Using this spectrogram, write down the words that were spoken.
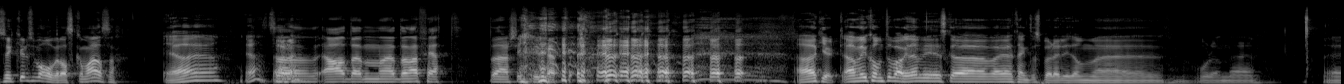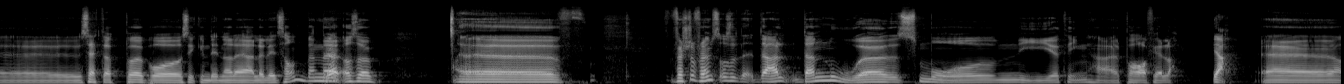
Sykkel som overraska meg, altså. Ja, ja, ja, Så ja, den, den er fet. Den er skikkelig fet. Ja, kult. Ja, vi kommer tilbake til det. Vi skal, jeg har tenkt å spørre deg litt om uh, hvordan eh, eh, setup på sykkelen din det, eller litt sånn. Men eh, Ja. altså eh, Først og fremst, altså, det, er, det er noe små nye ting her på Hafjell. ja. Eh,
